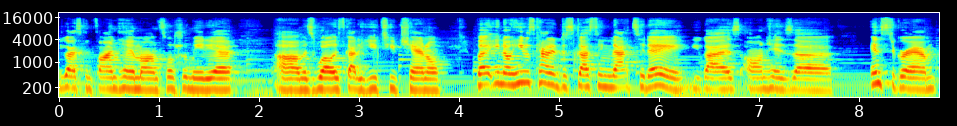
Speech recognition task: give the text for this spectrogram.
You guys can find him on social media um, as well. He's got a YouTube channel. But, you know, he was kind of discussing that today, you guys, on his uh, Instagram,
